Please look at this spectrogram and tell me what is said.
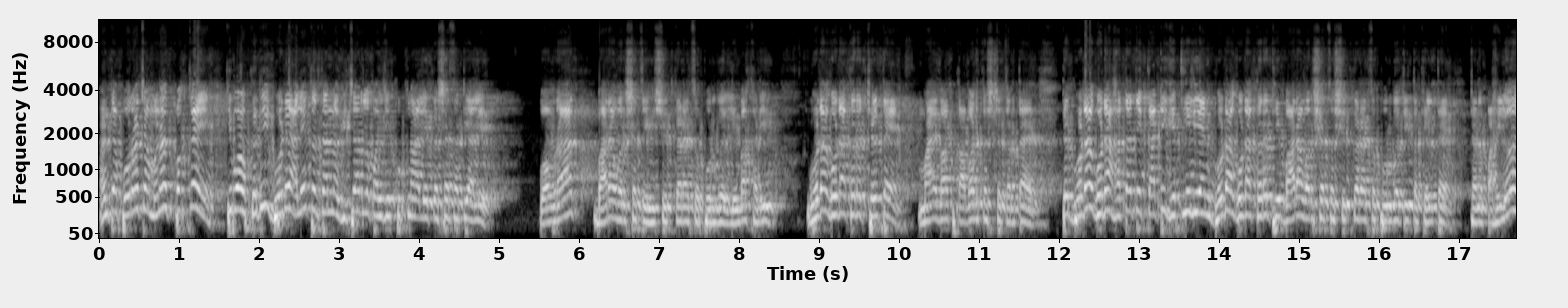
आणि त्या पोराच्या मनात पक्क आहे की बाबा कधी घोडे आले तर त्यांना विचारलं पाहिजे कुठनं आले कशासाठी आले. वावरात बारा वर्षाचं हे शेतकऱ्याचं पोरग लिंबाखाडी घोडा घोडा करत खेळताय. मायबाप काबाड कष्ट करतायत. ते घोडा घोडा हातात एक काठी घेतलेली आहे आणि घोडा घोडा करत हे बारा वर्षाचं शेतकऱ्याचं पोरग तिथं खेळतंय. त्यानं पाहिलं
